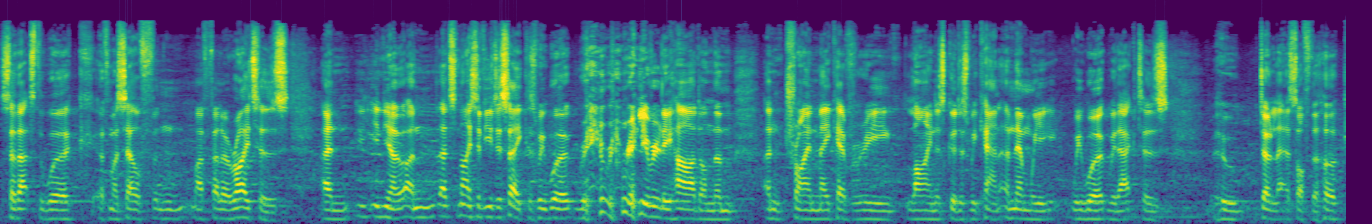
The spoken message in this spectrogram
So that's the work of myself and my fellow writers. And you know, and that's nice of you to say because we work really, really hard on them and try and make every line as good as we can. And then we we work with actors who don't let us off the hook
